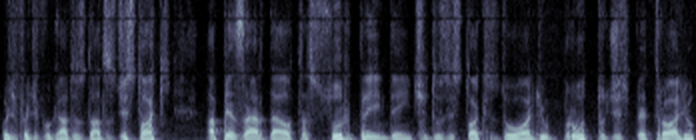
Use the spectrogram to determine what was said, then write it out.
Hoje foi divulgados os dados de estoque, apesar da alta surpreendente dos estoques do óleo bruto de petróleo,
